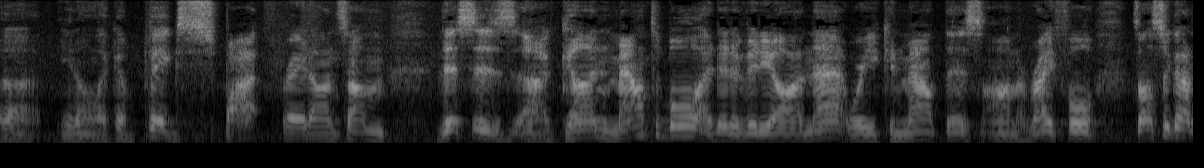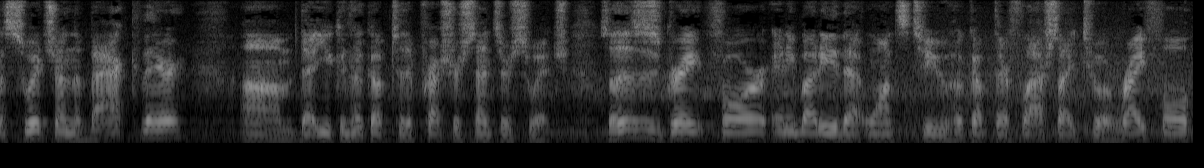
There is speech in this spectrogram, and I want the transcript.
uh, you know, like a big spot right on something. This is uh, gun mountable. I did a video on that where you can mount this on a rifle. It's also got a switch on the back there. Um, that you can hook up to the pressure sensor switch. So this is great for anybody that wants to hook up their flashlight to a rifle.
